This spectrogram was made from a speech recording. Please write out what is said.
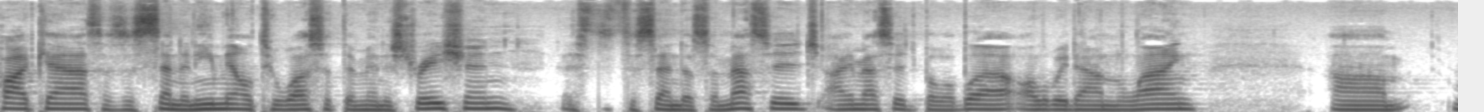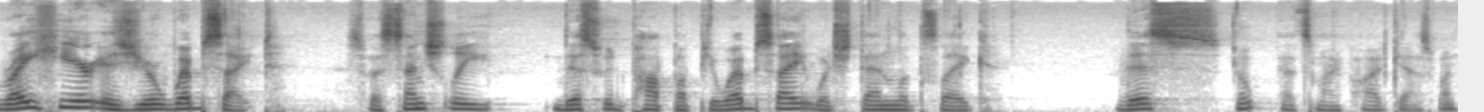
podcast. Is send an email to us at the administration. This is to send us a message, iMessage, blah, blah, blah, all the way down the line. Um, right here is your website. So essentially, this would pop up your website, which then looks like this. Oh, that's my podcast one.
